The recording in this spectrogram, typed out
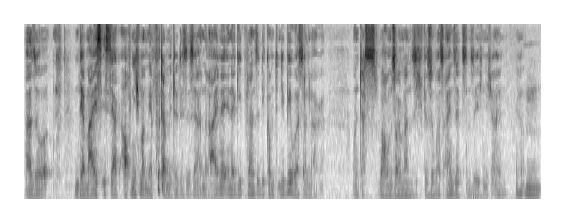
Also der Mais ist ja auch nicht mal mehr Futtermittel. Das ist ja eine reine Energiepflanze, die kommt in die Biogasanlage. Und das, warum soll man sich für sowas einsetzen, sehe ich nicht ein. Ja. Hm.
